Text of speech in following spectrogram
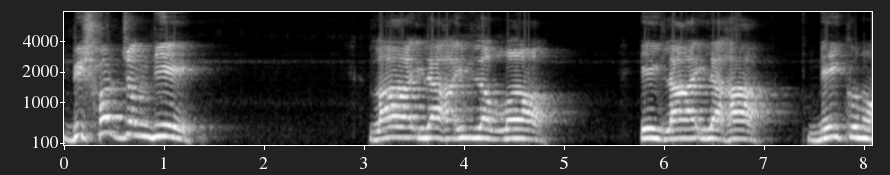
বিসর্জন দিয়ে লা ইলাহা ইল্লাল্লাহ, এই লা ইলাহা নেই কোনো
